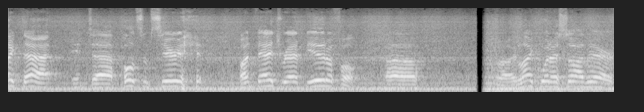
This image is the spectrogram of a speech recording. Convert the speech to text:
Like that. It uh, pulled some serious on veg red, beautiful. Uh, I like what I saw there.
